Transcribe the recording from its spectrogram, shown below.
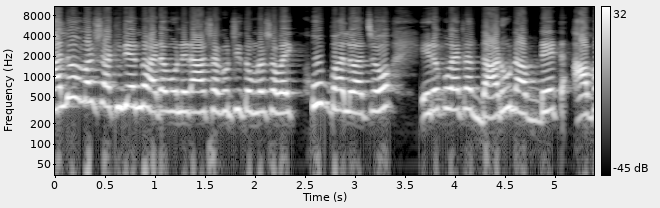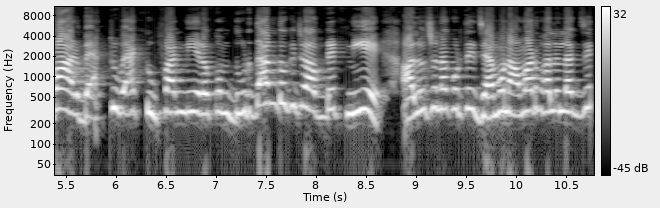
হ্যালো আমার সাকিবিয়ান ভাইরা বোনেরা, আশা করছি তোমরা সবাই খুব ভালো আছো। এরকম একটা দারুণ আপডেট আবার ব্যাক টু ব্যাক তুফান নিয়ে এরকম দুর্দান্ত কিছু আপডেট নিয়ে আলোচনা করতে যেমন আমার ভালো লাগছে,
